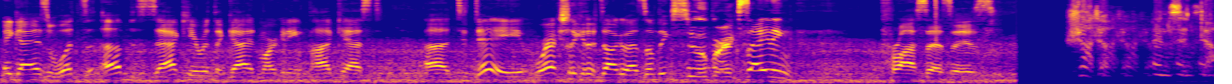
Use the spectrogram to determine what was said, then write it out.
Hey guys, what's up? Zach here with the Guide Marketing Podcast. Uh, today, we're actually going to talk about something super exciting processes. Shut up and sit down.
